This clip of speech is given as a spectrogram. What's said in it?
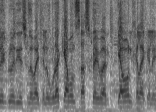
বের করে দিয়েছিল ভাই, তাহলে ওরা কেমন সাবস্ক্রাইবার কেমন খেলা খেলে?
